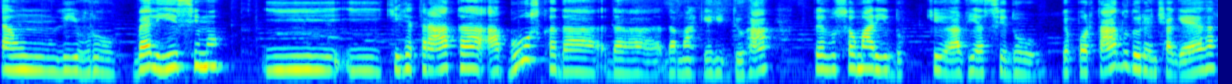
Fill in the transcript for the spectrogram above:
É um livro belíssimo e, e que retrata a busca da, da, da Marguerite Duras pelo seu marido, que havia sido deportado durante a guerra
